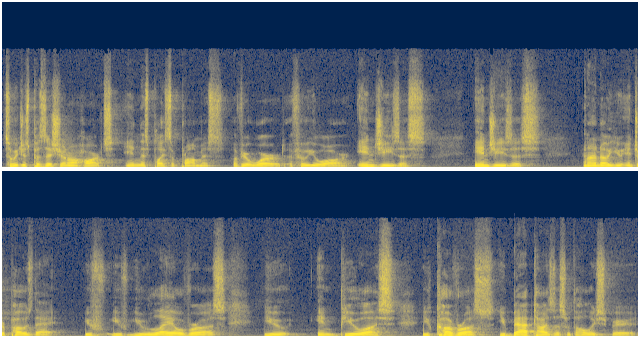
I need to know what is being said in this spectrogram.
So we just position our hearts in this place of promise, of your word, of who you are, in Jesus. In Jesus. And I know you interpose that. You, you, you lay over us. You imbue us. You cover us. You baptize us with the Holy Spirit.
